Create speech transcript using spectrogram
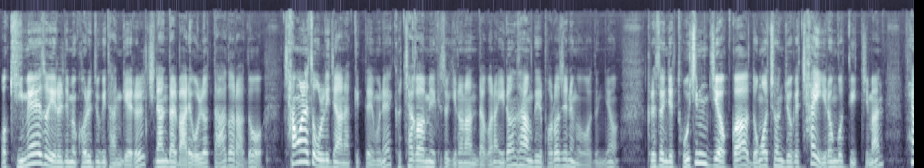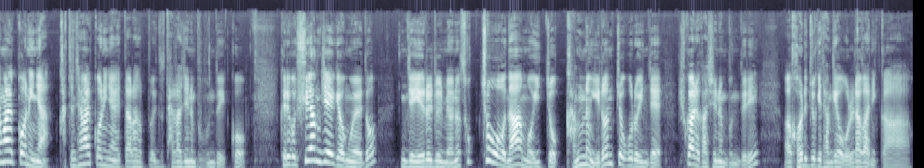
어, 김해에서 예를 들면 거리두기 단계를 지난달 말에 올렸다 하더라도 창원에서 올리지 않았기 때문에 교차감이 계속 일어난다거나 이런 상황들이 벌어지는 거거든요. 그래서 이제 도심 지역과 농어촌 지역의 차이 이런 것도 있지만 생활권이냐 같은 생활권이냐에 따라서 달라지는 부분도 있고 그리고 휴양지의 경우에도 이제 예를 들면은 속초나 뭐 이쪽 강릉 이런 쪽으로 이제 휴가를 가시는 분들이 어, 거리두기 단계가 올라가니까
